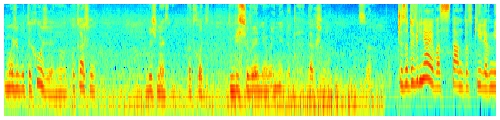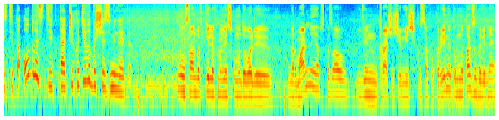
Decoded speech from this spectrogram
може бути хуже, ну поки що більш-менш підходить. Тим більше время війни таке. Так що все. Чи задовільняє вас стан довкілля в місті та області, та чи хотіли би щось змінити? Ну, стан довкілля в Хмельницькому доволі нормальний, я б сказав. Він краще, ніж в інших містах України, тому так задовільняє.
